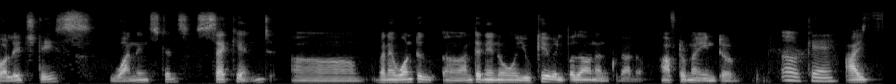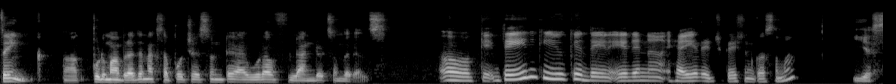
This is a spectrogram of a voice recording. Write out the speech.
college days, one instance. Second, uh, when I want to, uh, అంటే నేను యూకే వెళ్ళిపోదాం అని అనుకున్నాను after my intern okay I think ఇప్పుడు మా బ్రదర్ నాకు సపోర్ట్ చేస్తుంటే I would have landed somewhere else okay. దేనికి యూకే దేని ఏదైనా హైయర్ ఎడ్యుకేషన్ కోసమా? Yes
